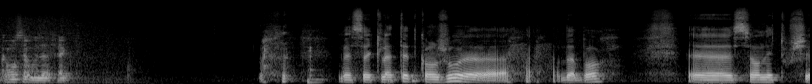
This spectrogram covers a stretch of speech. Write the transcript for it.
Comment ça vous affecte? Ben, C'est avec la tête qu'on joue euh, d'abord. Euh, si on est touché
